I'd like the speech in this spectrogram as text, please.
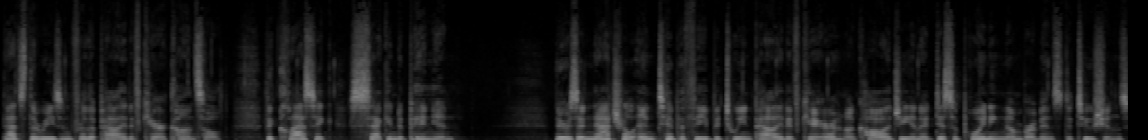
That's the reason for the palliative care consult, the classic second opinion. There is a natural antipathy between palliative care, and oncology, and a disappointing number of institutions,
